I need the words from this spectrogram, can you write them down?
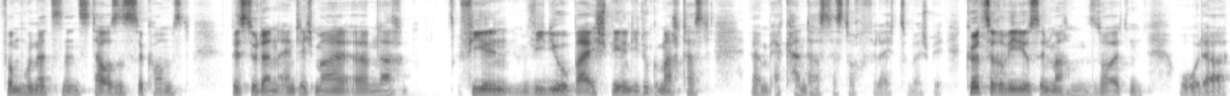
vom Hundertsten ins Tausendste kommst, bis du dann endlich mal ähm, nach vielen Videobeispielen, die du gemacht hast, ähm, erkannt hast, dass doch vielleicht zum Beispiel kürzere Videos Sinn machen sollten oder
